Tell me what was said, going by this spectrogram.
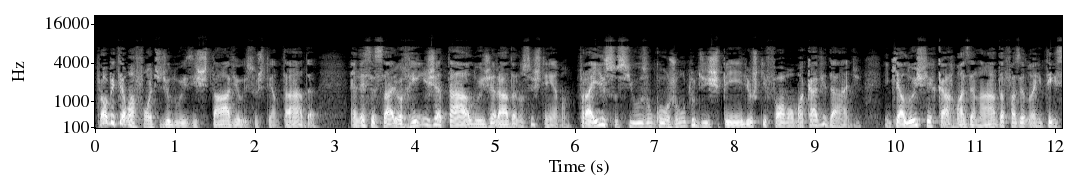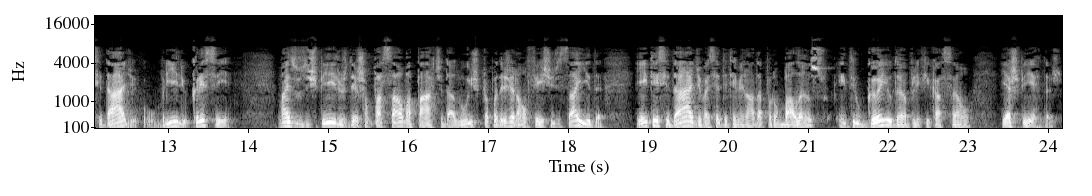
Para obter uma fonte de luz estável e sustentada, é necessário reinjetar a luz gerada no sistema. Para isso, se usa um conjunto de espelhos que formam uma cavidade, em que a luz fica armazenada, fazendo a intensidade, ou brilho, crescer. mas os espelhos deixam passar uma parte da luz para poder gerar um feixe de saída, e a intensidade vai ser determinada por um balanço entre o ganho da amplificação e as perdas.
